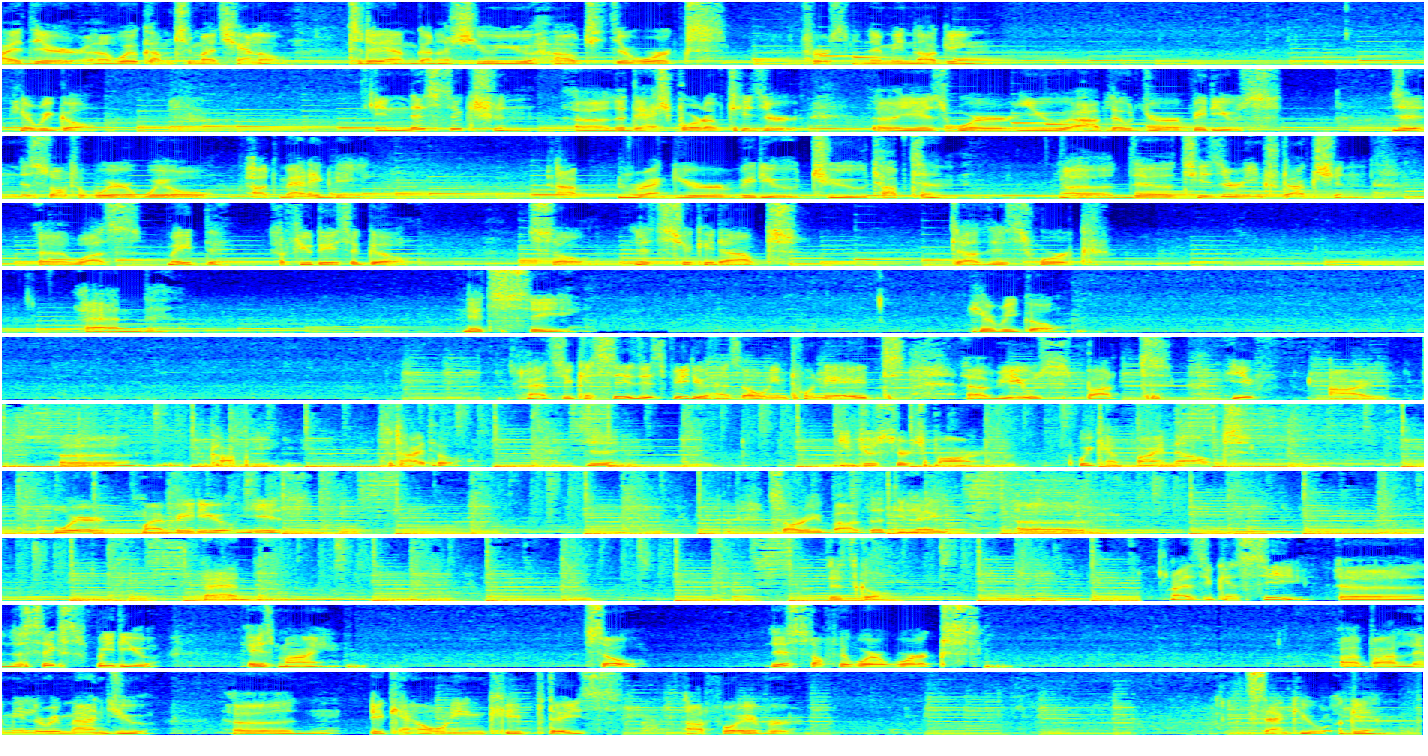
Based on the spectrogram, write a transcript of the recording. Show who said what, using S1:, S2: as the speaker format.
S1: Hi there, uh, welcome to my channel. Today I'm gonna show you how Teazer works. First, let me log in. Here we go. In this section, uh, the dashboard of Teazer uh, is where you upload your videos. Then the software will automatically up rank your video to top 10. Uh, the Teazer introduction uh, was made a few days ago. So let's check it out. Does this work? And let's see. Here we go. As you can see, this video has only 28 uh, views, but if I uh, copy the title, then into search bar, we can find out where my video is. Sorry about the delay. Uh, and let's go. As you can see, uh, the sixth video is mine. So, this software works. Uh, but let me remind you, uh, it can only keep days, not forever. Thank you again.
